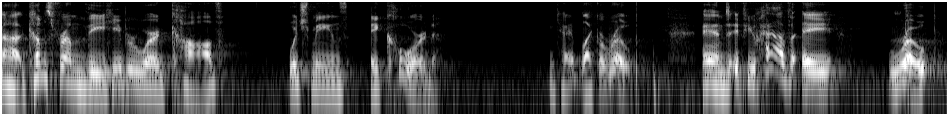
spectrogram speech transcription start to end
uh, comes from the Hebrew word kav, which means a cord, okay, like a rope. And if you have a rope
